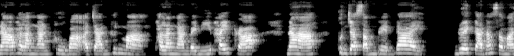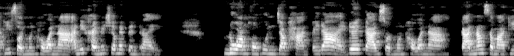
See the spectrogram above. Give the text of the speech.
นะคะพลังงานครูบาอาจารย์ขึ้นมา พลังงานใบนี้ไพ่พระนะคะคุณจะสำเร็จได้ด้วยการนั่งสมาธิสวดมนต์ภาวนา อันนี้ใครไม่เชื่อไม่เป็นไร ดวงของคุณจะผ่านไปได้ด้วยการสวดมนต์ภาวนาการนั่งสมาธิ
